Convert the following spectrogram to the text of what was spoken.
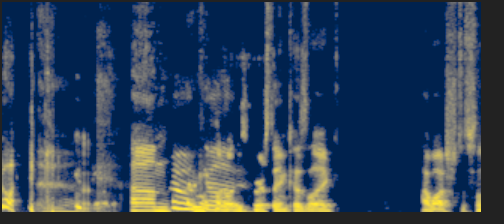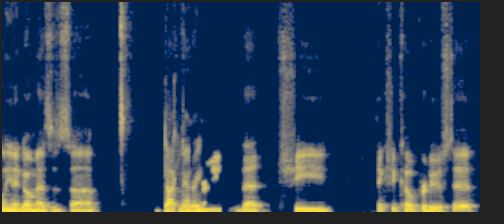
um, I want to this first thing because, like, I watched Selena Gomez's uh, Documentary. that she, I think she co-produced it.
